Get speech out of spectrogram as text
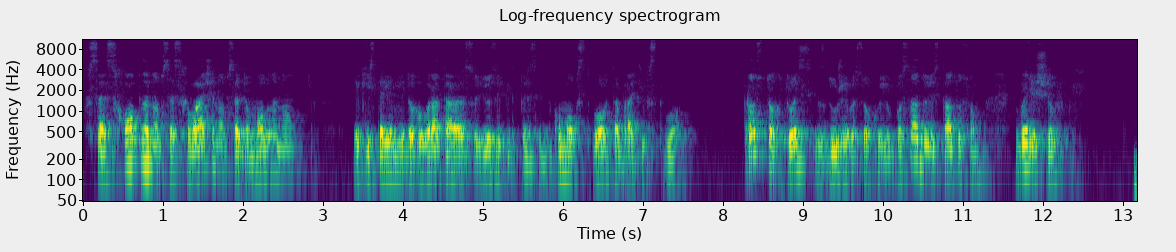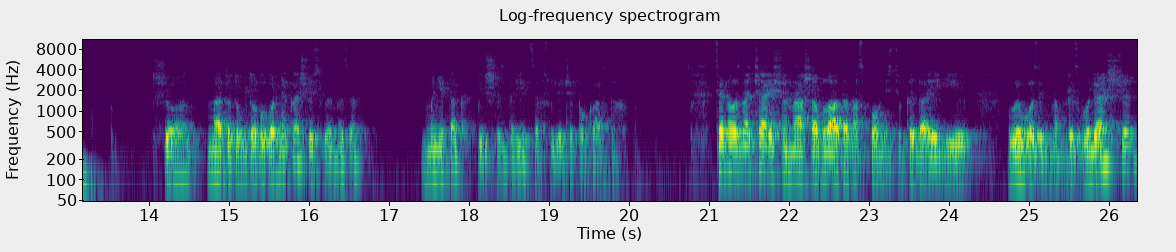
все схоплено, все схвачено, все домовлено, якісь таємні договори та союзи підписані, кумовство та братівство. Просто хтось з дуже високою посадою, статусом вирішив, що методом договорняка щось вивезе. Мені так більше здається, судячи по картах. Це не означає, що наша влада нас повністю кидає і вивозить на призволяще,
